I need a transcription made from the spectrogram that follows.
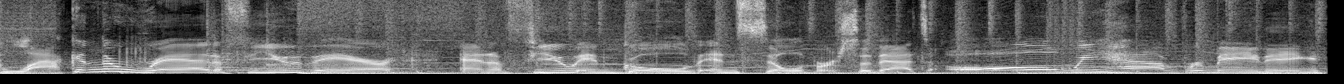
black and the red, a few there, and a few in gold and silver. So that's all we have remaining.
